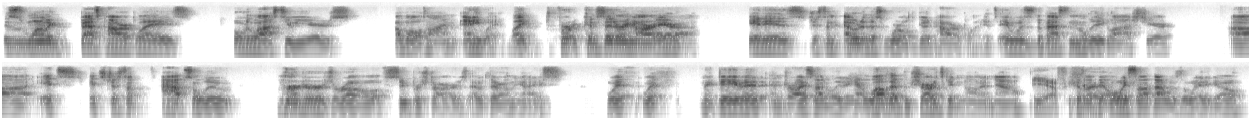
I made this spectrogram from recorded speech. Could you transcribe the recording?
this is one of the best power plays over the last 2 years of all time anyway. Like for considering our era, it is just an out of this world good power play. It's, it was the best in the league last year. Uh it's it's just an absolute murderer's row of superstars out there on the ice with with McDavid and Draisaitl leading. I love that Bouchard's getting on it now. Yeah, because sure. I always thought that was the way to go.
